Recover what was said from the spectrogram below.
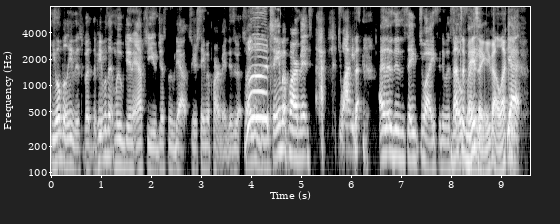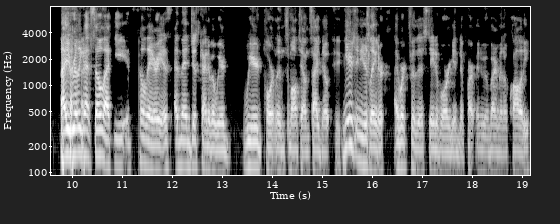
you won't believe this, but the people that moved in after you just moved out. So your same apartment is so what? I lived in the same apartment twice. That, I lived in the same twice, and it was that's so amazing. You got lucky. Yeah, I really got so lucky. It's hilarious. And then just kind of a weird, weird Portland small town side note. Years and years later, I worked for the state of Oregon Department of Environmental Quality,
